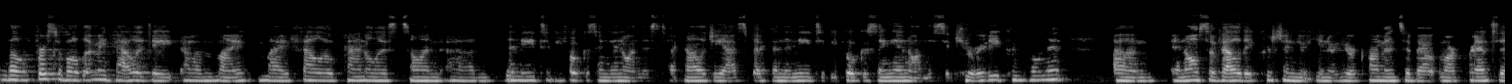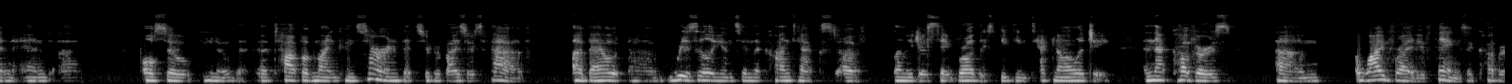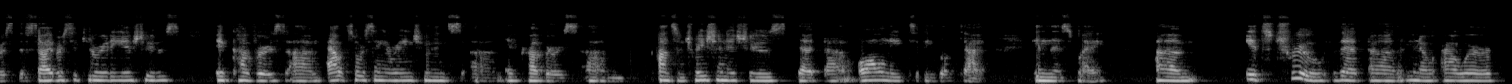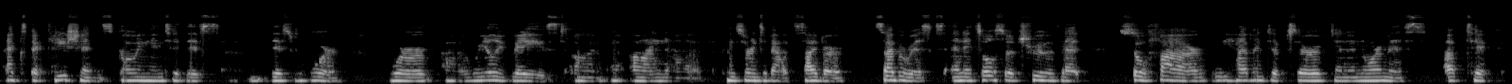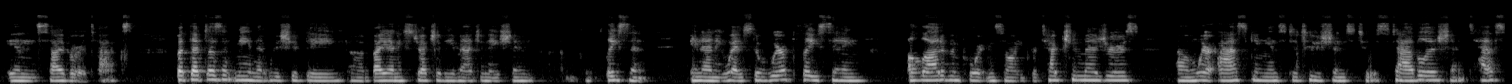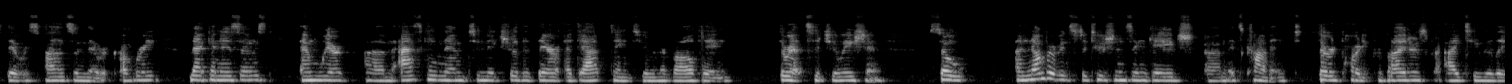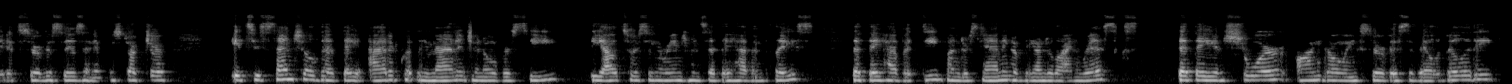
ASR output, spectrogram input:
Well, first of all, let me validate um, my my fellow panelists on um, the need to be focusing in on this technology aspect and the need to be focusing in on the security component. um, and also validate Christian, you, you know, your comments about Mark Branson and uh, also, you know, the, the, top of mind concern that supervisors have about uh, resilience in the context of, let me just say broadly speaking, technology. And that covers um, a wide variety of things. It covers the cybersecurity issues. It covers um, outsourcing arrangements. Um, it covers um, concentration issues that um, all need to be looked at in this way. It's true that uh, you know our expectations going into this this war were uh, really raised on on uh, concerns about cyber cyber risks, and it's also true that so far we haven't observed an enormous uptick in cyber attacks. But that doesn't mean that we should be, uh, by any stretch of the imagination, um, complacent in any way. So we're placing a lot of importance on protection measures. Um, we're asking institutions to establish and test their response and their recovery mechanisms. And we're um, asking them to make sure that they're adapting to an evolving threat situation. So a number of institutions engage, um, it's common, third-party providers for IT-related services and infrastructure. It's essential that they adequately manage and oversee the outsourcing arrangements that they have in place, that they have a deep understanding of the underlying risks, that they ensure ongoing service availability,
